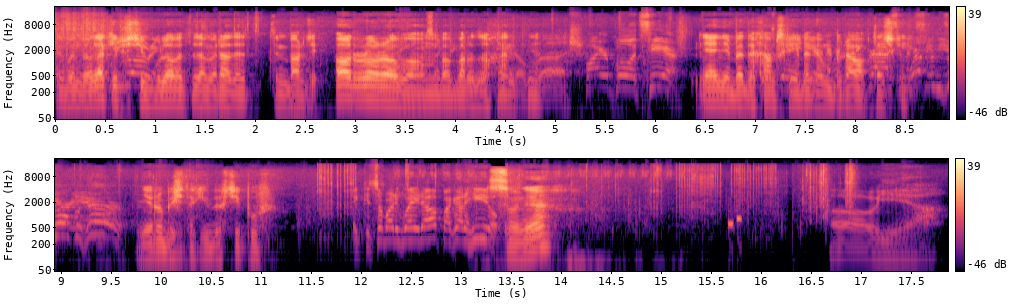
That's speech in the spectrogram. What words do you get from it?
Jak będą leki przeciwbólowe, to damy radę tym bardziej. Ororo bomba, bardzo chętnie. Nie, nie będę chamski, nie będę brał apteczki. Nie robi się takich dowcipów. Co nie? Oh yeah.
